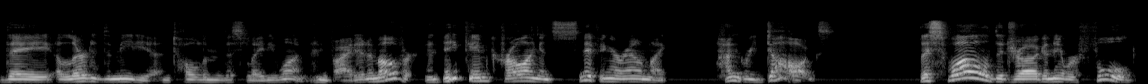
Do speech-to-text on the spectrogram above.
they alerted the media and told them this lady won, invited them over, and they came crawling and sniffing around like hungry dogs. They swallowed the drug and they were fooled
